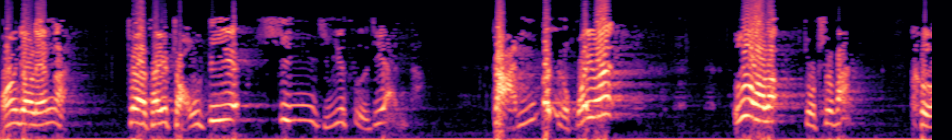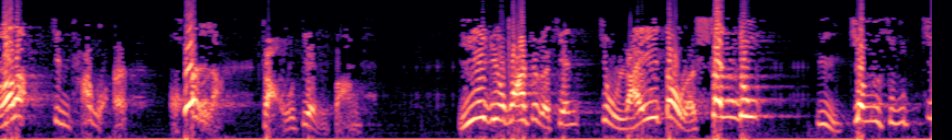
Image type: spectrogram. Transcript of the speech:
黄九龄啊，这才找爹，心急似箭呐，赶奔淮安，饿了就吃饭。渴了进茶馆，困了找店房。一句话，这天就来到了山东与江苏交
